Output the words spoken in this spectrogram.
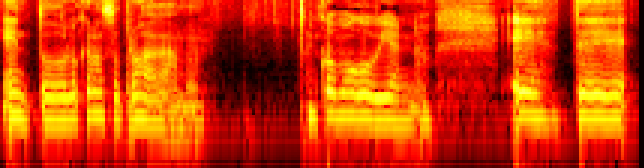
en todo lo que nosotros hagamos como gobierno. Este,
